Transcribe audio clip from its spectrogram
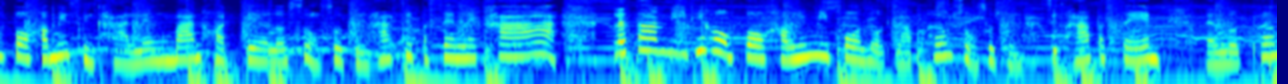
มโปรเขามีสินค้าเรื่องบ้าน hot deal ลดสูงสุดถึง 50%เลยค่ะ และตอนนี้ที่โฮมโปรเขายังมีโปรลดรับเพิ่มสูงสุดถึง 15%และลดเพิ่ม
